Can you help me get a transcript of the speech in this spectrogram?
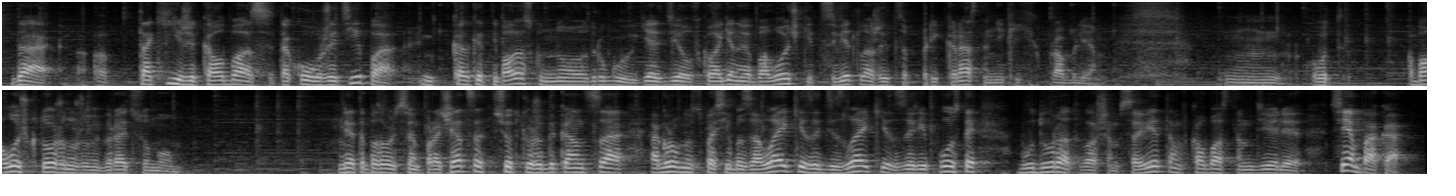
Да, э, такие же колбасы, такого же типа, конкретно не полоску, но другую, я сделал в коллагеновой оболочке, цвет ложится прекрасно, никаких проблем. Вот Оболочку тоже нужно выбирать с умом. На этом позвольте с вами прощаться. Все-таки уже до конца. Огромное спасибо за лайки, за дизлайки, за репосты. Буду рад вашим советам в колбасном деле. Всем пока!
